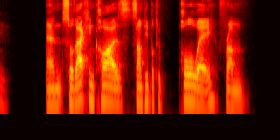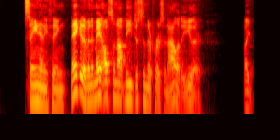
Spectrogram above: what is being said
Hmm. And so that can cause some people to pull away from saying anything negative. And it may also not be just in their personality either. Like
